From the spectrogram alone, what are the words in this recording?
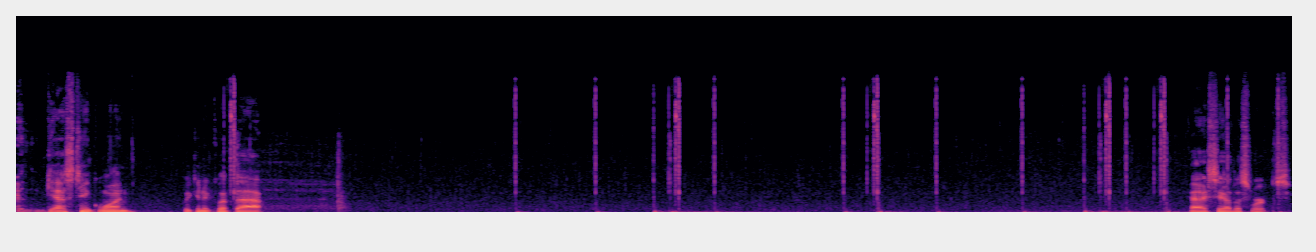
And gas tank one. We can equip that. Okay, I see how this works.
